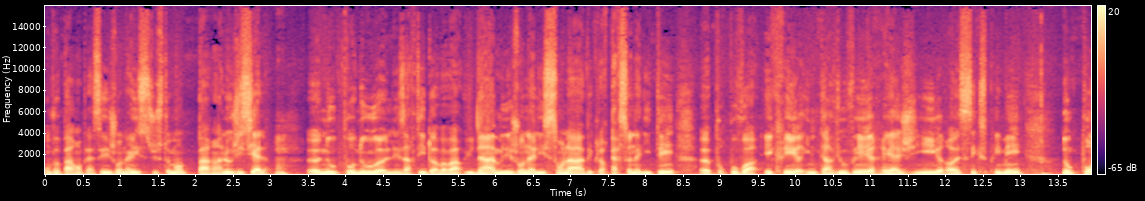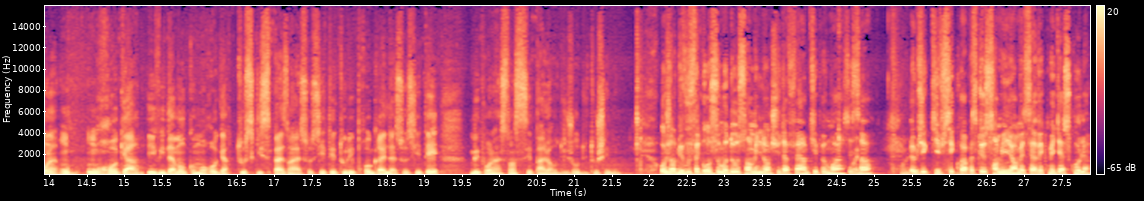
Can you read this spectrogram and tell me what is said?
on ne veut pas remplacer les journalistes justement par un logiciel. Hum. Euh, nous, pour nous, euh, les articles doivent avoir une âme. Les journalistes sont là avec leur personnalité euh, pour pouvoir écrire, interviewer, réagir, s'exprimer. Donc, pour, on, on, regarde évidemment comme on regarde tout ce qui se passe dans la société, tous les progrès de la société, mais pour l'instant, c'est pas l'ordre du jour du tout chez nous. Aujourd'hui, vous faites grosso modo 100 millions de chiffre d'affaires, un petit peu moins, c'est ça? L'objectif, c'est quoi? Parce que 100 millions, mais c'est avec Media School.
